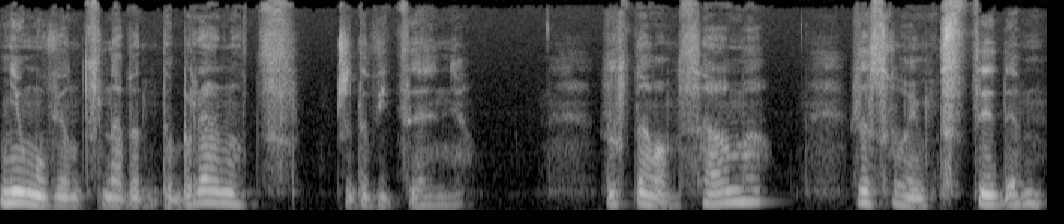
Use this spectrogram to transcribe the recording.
nie mówiąc nawet dobranoc czy do widzenia. Zostałam sama, ze swoim wstydem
